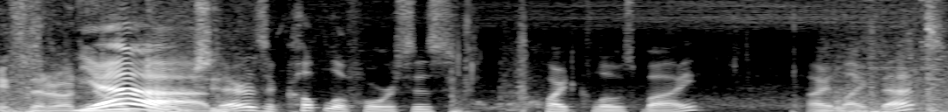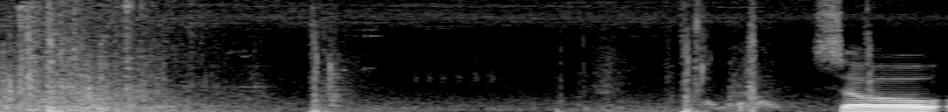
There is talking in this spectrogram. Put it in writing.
If there are no Yeah, in there's a couple of horses quite close by. I like that. So,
